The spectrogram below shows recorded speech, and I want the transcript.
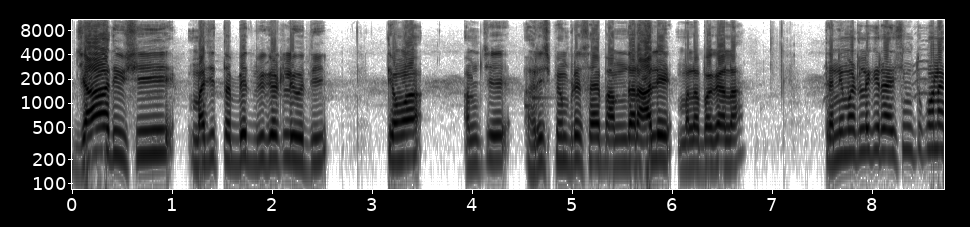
ज्या दिवशी माझी तब्येत बिघडली होती तेव्हा आमचे हरीश पिंपळे साहेब आमदार आले मला बघायला. त्यांनी म्हटलं की रायसिंग तू कोणा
